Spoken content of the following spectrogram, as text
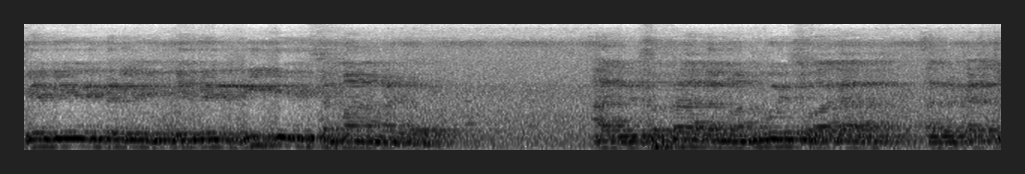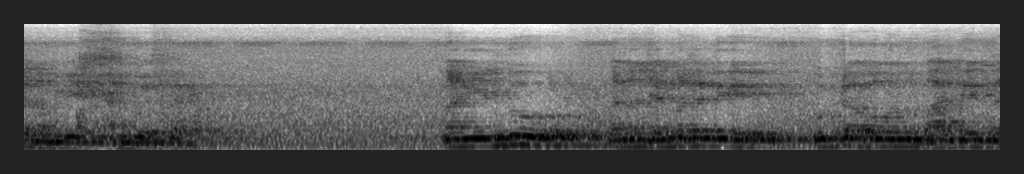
ಬೇರೆ ಬೇರೆ ಇದರಲ್ಲಿ ಬೇರೆ ಬೇರೆ ರೀತಿಯಲ್ಲಿ ಸನ್ಮಾನ ಮಾಡಿದವರು. ಆದರೆ ಸ್ವತಃ ಅದನ್ನು ಅನುಭವಿಸುವಾಗ ಅದರ ಕಷ್ಟ ನಮಗೆ ಅನುಭವಿಸ್ತಾರೆ. ನಾನು ಎಂದೂ ನನ್ನ ಜನ್ಮದಲ್ಲಿ ಹುಟ್ಟುಹಬ್ಬವನ್ನು ಬಾಲ್ಯದಿಂದ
